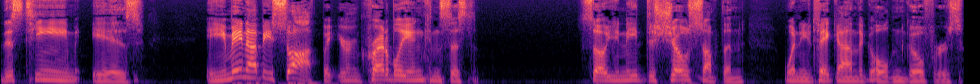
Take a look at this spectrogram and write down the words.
this team is, you may not be soft, but you're incredibly inconsistent. So you need to show something when you take on the Golden Gophers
